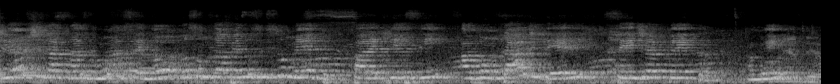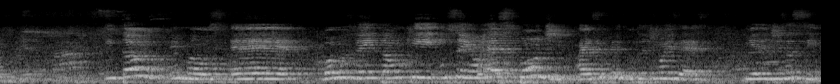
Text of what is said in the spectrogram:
diante das, das mãos do Senhor, nós somos apenas um instrumento para que assim a vontade dele seja feita. Amém? Então, irmãos, é, vamos ver então que o Senhor responde a essa pergunta de Moisés. E ele diz assim:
